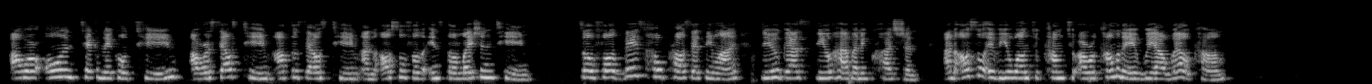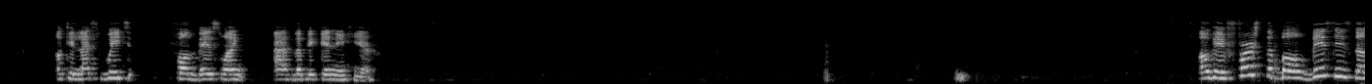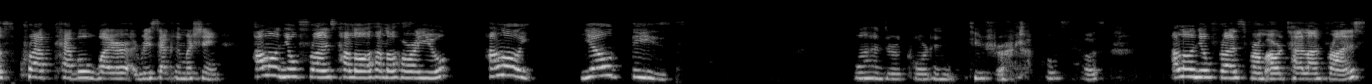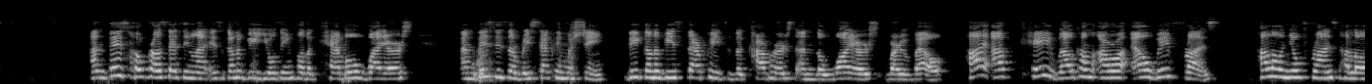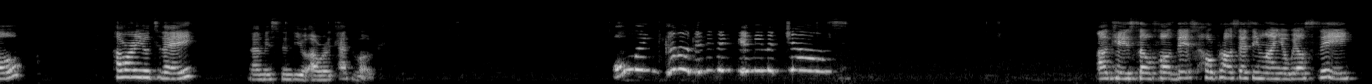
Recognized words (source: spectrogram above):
our own technical team, our sales team, after sales team, and also for the installation team. So for this whole processing line, do you guys still have any question? And also if you want to come to our company, we are welcome. Okay, let's wait for this one at the beginning here. Okay, first of all, this is the scrap cable wire recycling machine. Hello, new friends. Hello, hello, how are you? Hello, Yeldies. 100 cotton t-shirt Hello, new friends from our Thailand friends. And this whole processing line is going to be using for the cable wires. And this is a recycling machine. They're going to be separate the coppers and the wires very well. Hi, FK. Welcome our LV friends. Hello, new friends. Hello. How are you today? Let me send you our catalog. Oh my god, they didn't give me the chance. Okay, so for this whole processing line, you will see.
